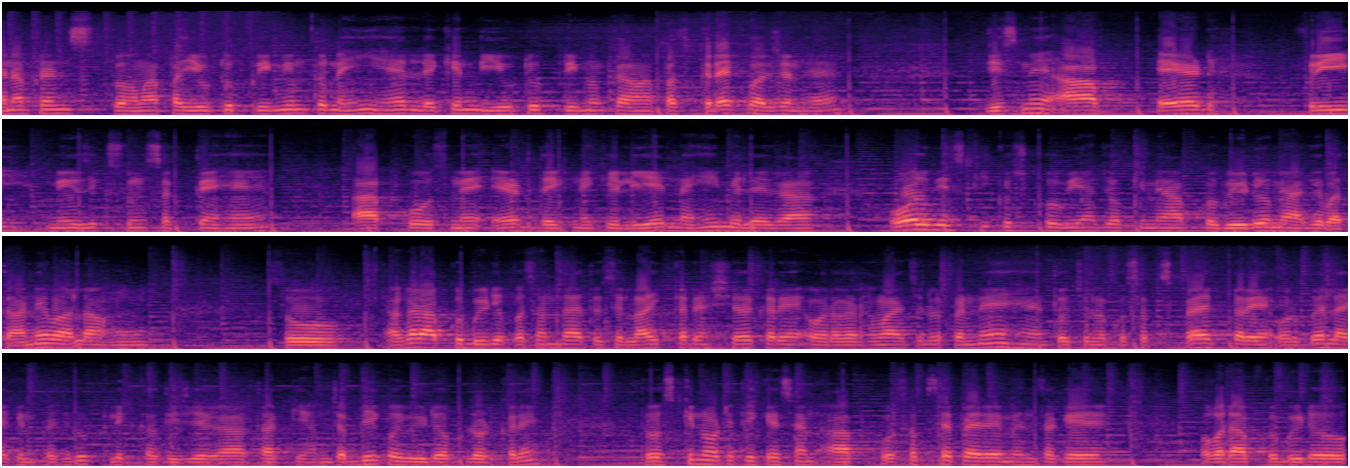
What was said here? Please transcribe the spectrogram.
है ना फ्रेंड्स तो हमारे पास यूट्यूब प्रीमियम तो नहीं है, लेकिन यूट्यूब प्रीमियम का हमारे पास क्रैक वर्जन है, जिसमें आप एड फ्री म्यूज़िक सुन सकते हैं। आपको उसमें ऐड देखने के लिए नहीं मिलेगा। और भी इसकी कुछ खूबियाँ जो कि मैं आपको वीडियो में आगे बताने वाला हूँ। तो अगर आपको वीडियो पसंद आए तो इसे लाइक करें शेयर करें और अगर हमारे चैनल पर नए हैं तो चैनल को सब्सक्राइब करें और बेल आइकन पर ज़रूर क्लिक कर दीजिएगा ताकि हम जब भी कोई वीडियो अपलोड करें तो उसकी नोटिफिकेशन आपको सबसे पहले मिल सके। अगर आपको वीडियो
